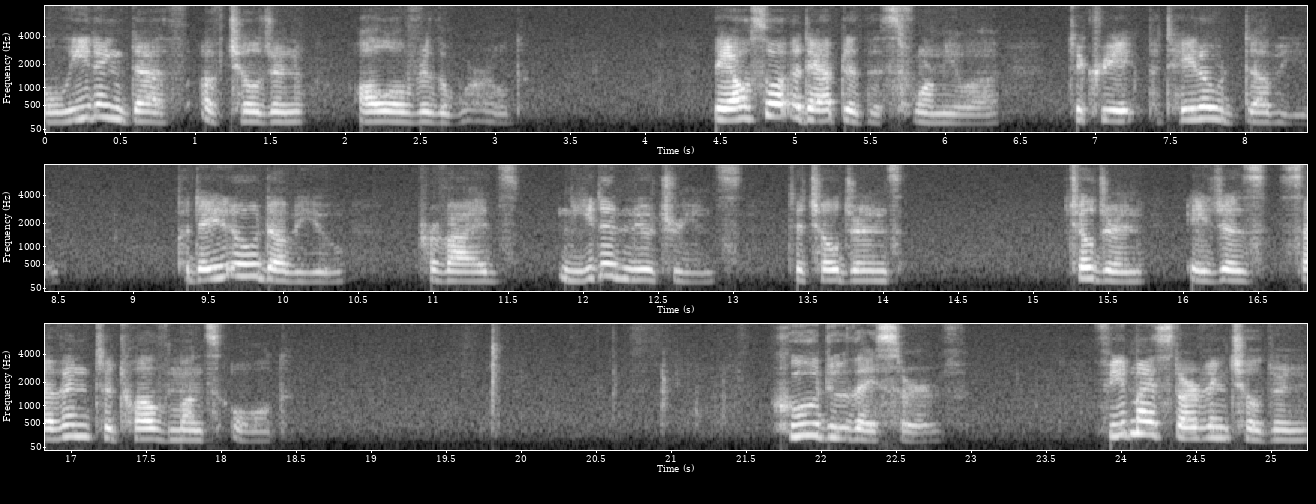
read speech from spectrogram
a leading death of children all over the world. They also adapted this formula to create Potato W. Potato W provides needed nutrients to children's children ages 7 to 12 months old. Who do they serve? Feed My Starving Children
